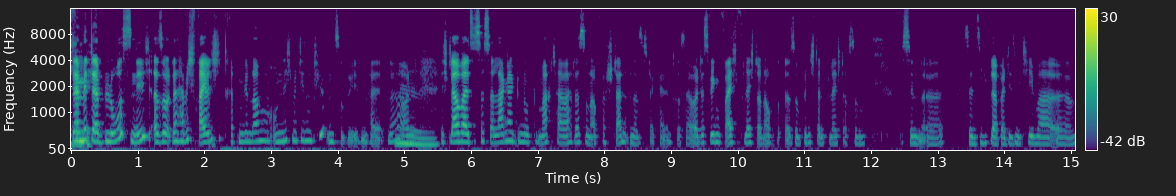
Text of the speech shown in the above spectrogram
damit er bloß nicht, also dann habe ich freiwillig die Treppen genommen, um nicht mit diesem Typen zu reden halt. Ne? Mhm. Und ich glaube, als ich das so lange genug gemacht habe, hat das dann auch verstanden, dass ich da kein Interesse habe. Aber deswegen war ich vielleicht dann auch, also bin ich dann vielleicht auch so ein bisschen äh, sensibler bei diesem Thema. Äh,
